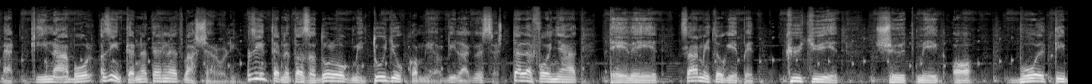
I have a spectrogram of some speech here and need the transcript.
mert Kínából az interneten lehet vásárolni. Az internet az a dolog, mint tudjuk, ami a világ összes telefonját, tévéjét, számítógépét, kütyűjét, sőt még a bolti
